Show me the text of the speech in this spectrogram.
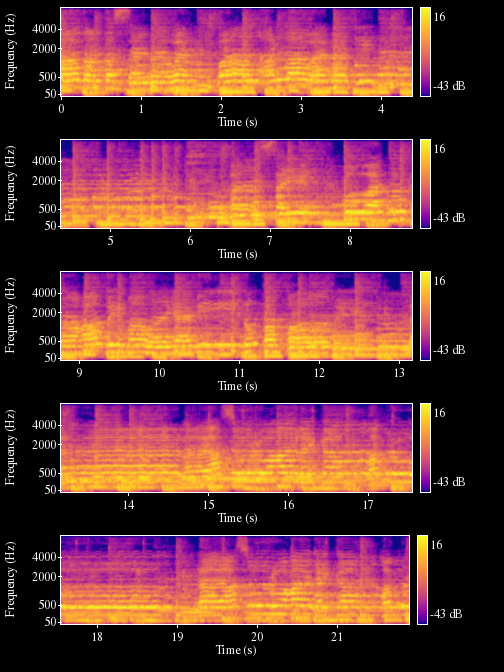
خلق السماوات والأرض وما فيها. أيها السيد قوتك عظيمة ويمينك قاضية لا لا يعثر عليك أمر. لا يعثر عليك أمر.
